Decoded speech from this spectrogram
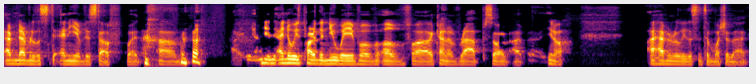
I've never listened to any of his stuff, but um, I, I, know he's part of the new wave of of uh, kind of rap. So I, you know, I haven't really listened to much of that.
